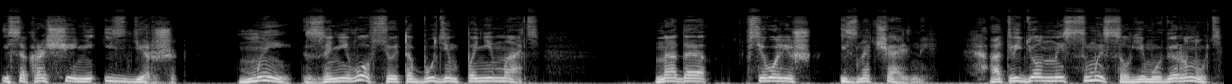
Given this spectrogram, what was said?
и сокращение издержек. Мы за него все это будем понимать. Надо всего лишь изначальный, отведенный смысл ему вернуть,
